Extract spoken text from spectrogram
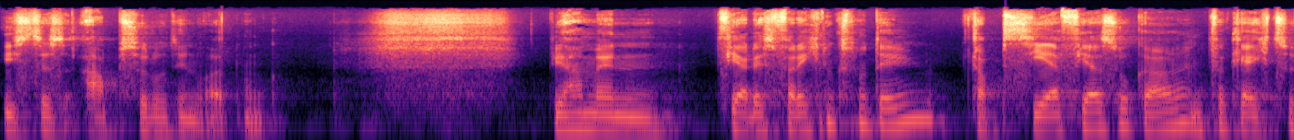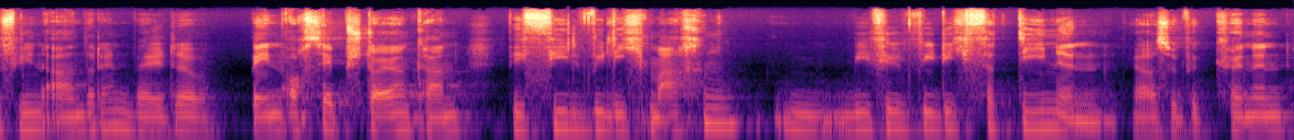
ist das absolut in Ordnung. Wir haben ein faires Verrechnungsmodell. Ich glaube, sehr fair sogar im Vergleich zu vielen anderen, weil der Ben auch selbst steuern kann, wie viel will ich machen, wie viel will ich verdienen. Ja, also wir können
